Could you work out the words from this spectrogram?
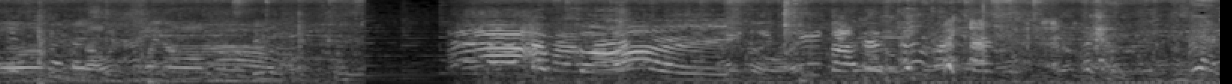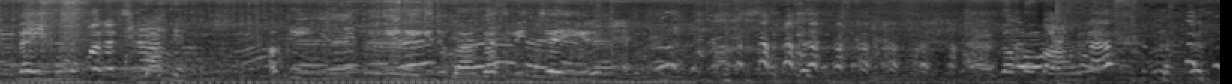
Oh, of course. Tanang Dahil mo pala siya. Okay, hindi ito bagas, bitch, ayun. Dapat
